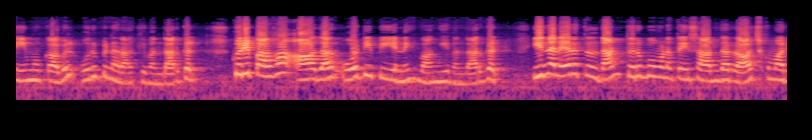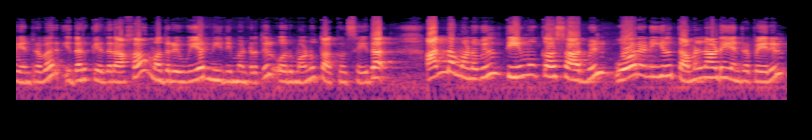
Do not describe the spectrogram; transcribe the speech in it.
திமுகவில் உறுப்பினராக்கி வந்தார்கள். குறிப்பாக ஆதார் ஓடிபி எண்ணை வாங்கி வந்தார்கள். இந்த நேரத்தில் தான் திருபுவனத்தை சார்ந்த ராஜ்குமார் என்றவர் இதற்கு எதிராக மதுரை உயர் நீதிமன்றத்தில் ஒரு மனு தாக்கல் செய்தார். அந்த மனுவில் திமுக சார்பில் ஓரணியில் தமிழ்நாடு என்ற பெயரில்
